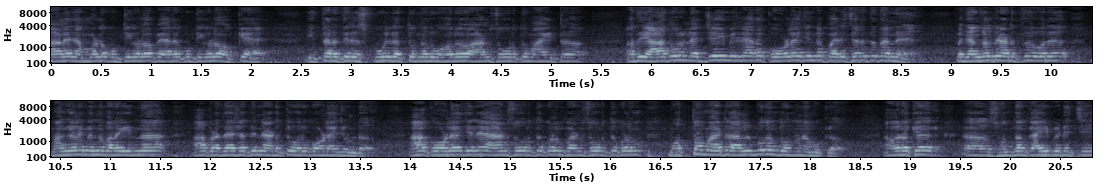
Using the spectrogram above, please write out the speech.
നാളെ നമ്മളുടെ കുട്ടികളോ പേരക്കുട്ടികളോ ഒക്കെ ഇത്തരത്തിൽ സ്കൂളിലെത്തുന്നത് ഓരോ ആൺ സുഹൃത്തുമായിട്ട് അത് യാതൊരു ലജ്ജയും ഇല്ലാതെ കോളേജിന്റെ പരിസരത്ത് തന്നെ. ഇപ്പം ഞങ്ങളുടെ അടുത്ത് ഒരു മംഗലം എന്ന് പറയുന്ന ആ പ്രദേശത്തിന്റെ അടുത്ത് ഒരു കോളേജുണ്ട്. ആ കോളേജിലെ ആൺ സുഹൃത്തുക്കളും പെൺ സുഹൃത്തുക്കളും മൊത്തമായിട്ട് അത്ഭുതം തോന്നും നമുക്ക്. അവരൊക്കെ സ്വന്തം കൈ പിടിച്ച്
